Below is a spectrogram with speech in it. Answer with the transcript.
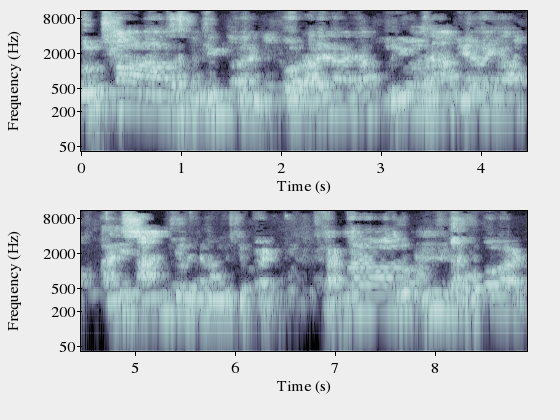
సూక్ష్మానాథ సన్నిహితులని ఓ రాజరాజ దుర్యోధన వీరవయ్య అని శాంతి వచనాలు చెప్పాడు. ధర్మరాజు అంత గొప్పవాడు.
